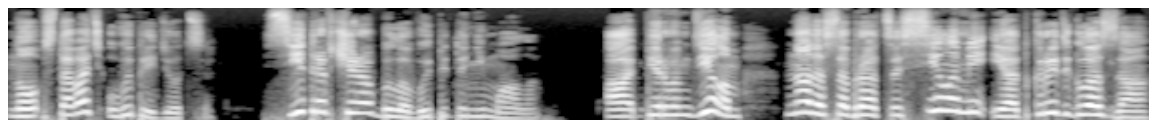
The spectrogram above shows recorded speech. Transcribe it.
Но вставать, увы, придется. Сидра вчера было выпито немало. А первым делом надо собраться с силами и открыть глаза.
